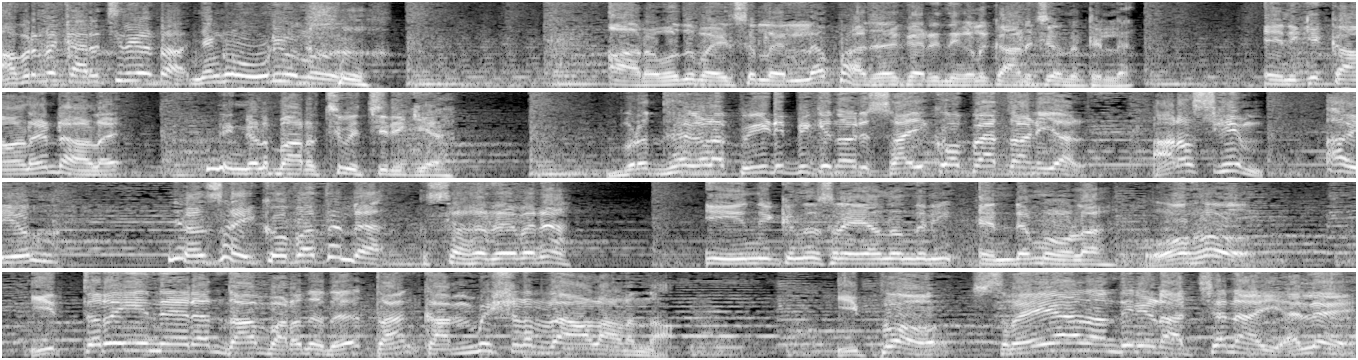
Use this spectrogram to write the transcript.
അവരുടെ കരച്ചിൽ കേട്ടാ ഞങ്ങൾ ഓടി വന്നത്. അറുപത് വയസ്സുള്ള എല്ലാ പാചകക്കാരും നിങ്ങൾ കാണിച്ചു തന്നിട്ടില്ല. എനിക്ക് കാണേണ്ട ആളെ നിങ്ങൾ മറച്ചു വെച്ചിരിക്കുക. വൃദ്ധകളെ പീഡിപ്പിക്കുന്ന ഒരു സൈക്കോപാത്താണ് ഇയാൾ. അറസ്റ്റ് ഹിം അയ്യോ ഞാൻ സൈക്കോപാത്തല്ല സഹദേവനാ. ഈ നിൽക്കുന്ന ശ്രേയാനന്ദിനി എന്റെ മോളാ. ഓഹോ. ഇത്രയും നേരം താൻ പറഞ്ഞത് താൻ കമ്മീഷണറുടെ ആളാണെന്നാ. ഇപ്പോ ശ്രേയാനന്ദിനിയുടെ അച്ഛനായി അല്ലേ?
